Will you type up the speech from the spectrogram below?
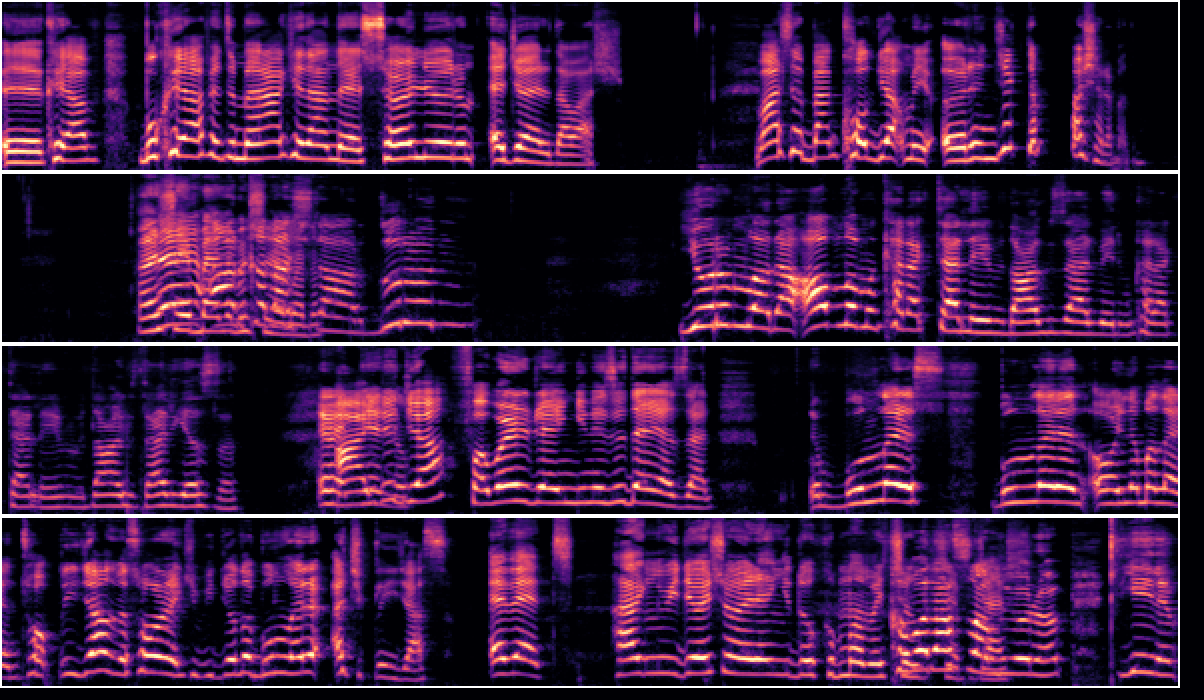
e, kıyaf bu kıyafeti merak edenlere söylüyorum. Ece de var. Maalesef ben kod yapmayı öğrenecektim. Başaramadım. Her şeyi ben de başaramadım. arkadaşlar durun. Yorumlara ablamın karakterleri daha güzel benim karakterlerimi daha güzel yazın. Evet, Ayrıca favori renginizi de yazın. Bunları bunların oylamalarını toplayacağız ve sonraki videoda bunları açıklayacağız. Evet. Hangi videoyu şöyle rengi dokunmamaya Kafadan çalışacağız. sallıyorum. Diyelim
